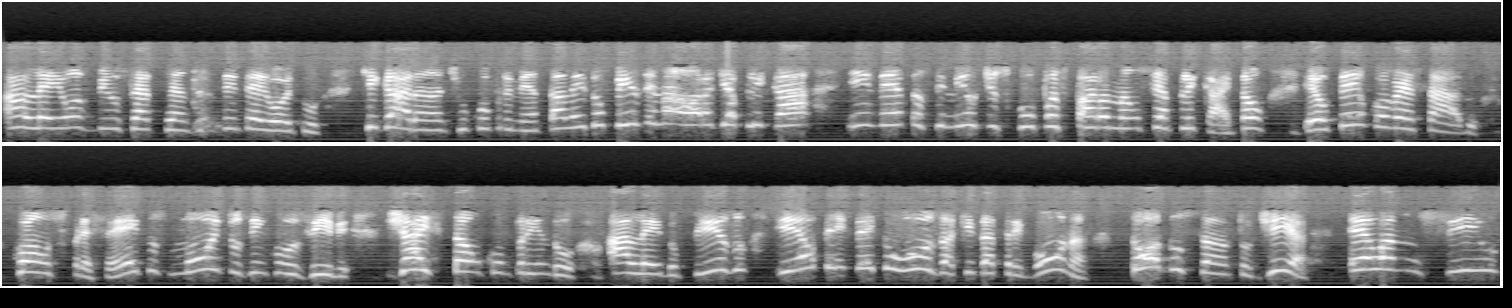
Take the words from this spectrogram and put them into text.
a lei 11.738 que garante o cumprimento da lei do piso e na hora de aplicar inventa-se mil desculpas para não se aplicar. Então, eu tenho conversado com os prefeitos, muitos inclusive já estão cumprindo a lei do piso e eu tenho feito uso aqui da tribuna, todo santo dia eu anuncio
